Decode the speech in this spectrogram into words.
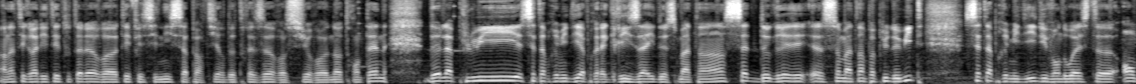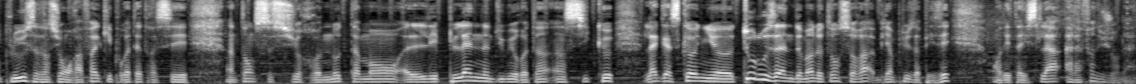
en intégralité tout à l'heure euh, TFC Nice à partir de 13h sur notre antenne. De la pluie cet après-midi après la grisaille de ce matin. 7 degrés ce matin, pas plus de 8 cet après-midi. Du vent d'ouest en plus. Attention aux rafales qui pourraient être assez intenses sur notamment les plaines du Muretin ainsi que la Gascogne toulousaine. Demain, le temps sera bien plus On détaille cela à la fin du journal.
